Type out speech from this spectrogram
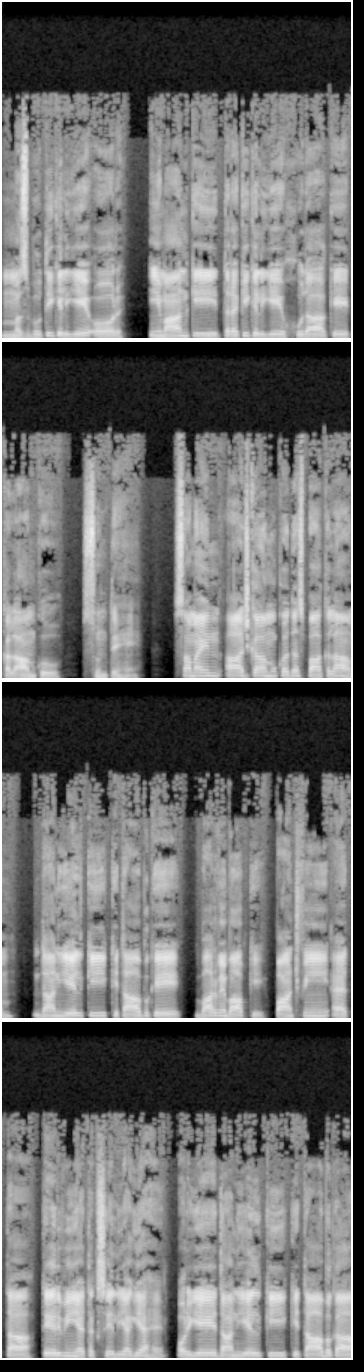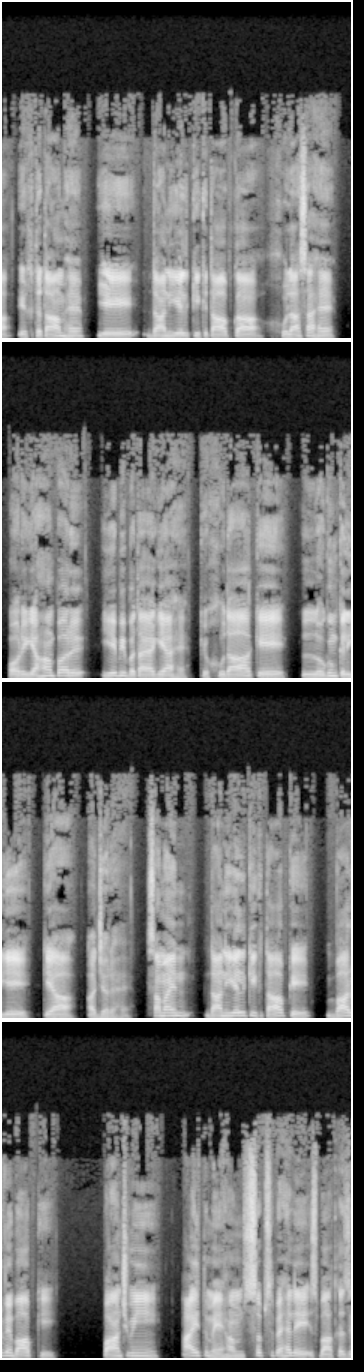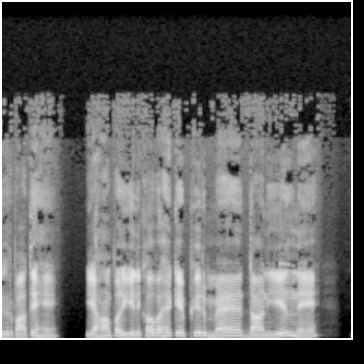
مضبوطی کے لیے اور ایمان کی ترقی کے لیے خدا کے کلام کو سنتے ہیں۔ سامعین، آج کا مقدس پاکلام دانیل کی کتاب کے بارہویں باپ کی پانچویں اعتا تیرہویں تک سے لیا گیا ہے اور یہ دانیل کی کتاب کا اختتام ہے۔ یہ دانیل کی کتاب کا خلاصہ ہے اور یہاں پر یہ بھی بتایا گیا ہے کہ خدا کے لوگوں کے لیے کیا اجر ہے۔ سامعین، دانیل کی کتاب کے بارہویں باپ کی پانچویں آیت میں ہم سب سے پہلے اس بات کا ذکر پاتے ہیں۔ یہاں پر یہ لکھا ہوا ہے کہ پھر میں دانیل نے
